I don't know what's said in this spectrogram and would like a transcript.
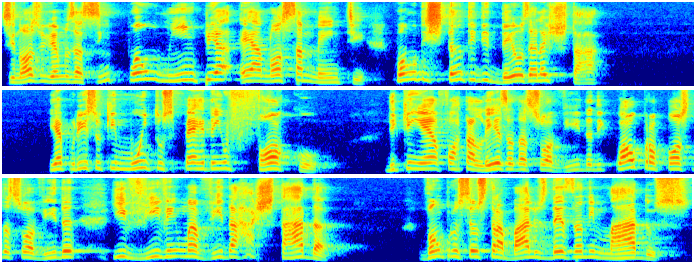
Se nós vivemos assim, quão ímpia é a nossa mente, quão distante de Deus ela está. E é por isso que muitos perdem o foco de quem é a fortaleza da sua vida, de qual o propósito da sua vida e vivem uma vida arrastada. Vão para os seus trabalhos desanimados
